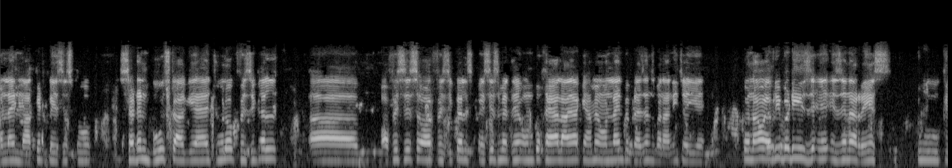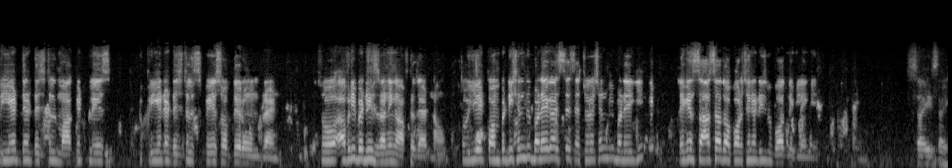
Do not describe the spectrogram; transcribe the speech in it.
ऑनलाइन मार्केट प्लेसेस को सडन बूस्ट आ गया है। जो लोग फ़िज़िकल ऑफ़िस और फ़िज़िकल स्पेसिस में थे, उनको ख्याल आया कि हमें ऑनलाइन पे प्रेजेंस बनानी चाहिए। तो now everybody is is in a race to create their digital market place to create a digital space of their own brand so everybody is running after that now तो ये कंपटीशन भी बढ़ेगा, इससे सेचुरेशन भी बढ़ेगी, लेकिन साथ साथ अपॉर्चुनिटीज़ भी बहुत निकलेंगी। सही सही।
